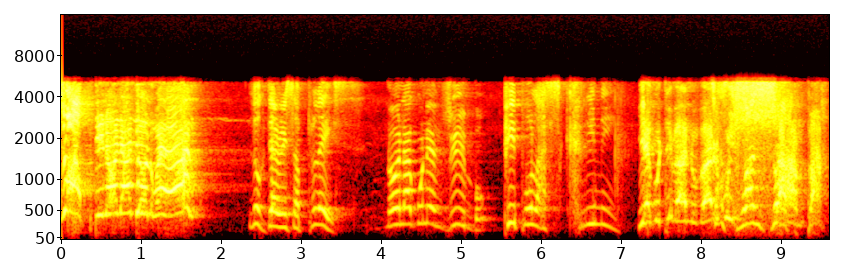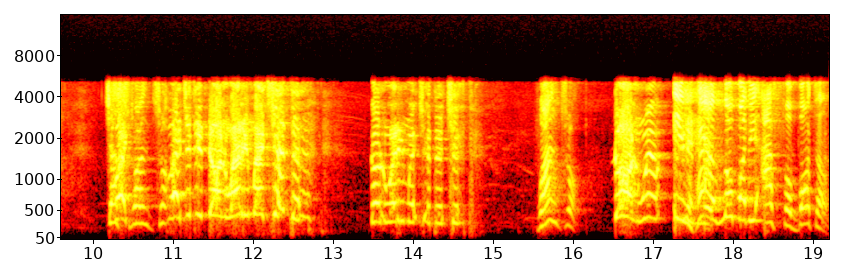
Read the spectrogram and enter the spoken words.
drop. ndinoda donwe hani Look, there is a place. Noona kune nzvimbo People are screaming. yekuti vanhu vari Just one drop. kushamba Just one drop. vachiti donwe rimwe chete donwe rimwe chete chete One drop. donwe In hell, nobody asked for bottle.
